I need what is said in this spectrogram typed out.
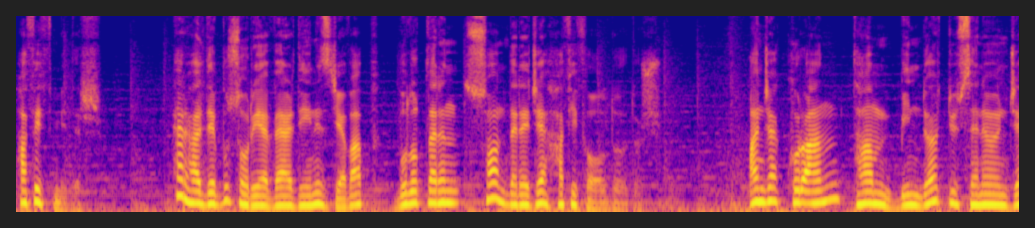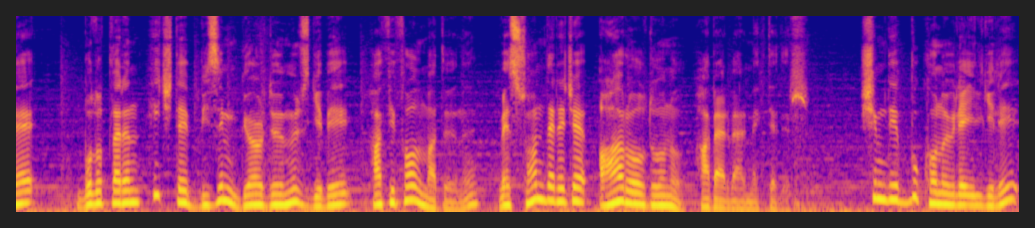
hafif midir? Herhalde bu soruya verdiğiniz cevap bulutların son derece hafif olduğudur. Ancak Kur'an tam 1400 sene önce bulutların hiç de bizim gördüğümüz gibi hafif olmadığını ve son derece ağır olduğunu haber vermektedir. Şimdi bu konuyla ilgili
